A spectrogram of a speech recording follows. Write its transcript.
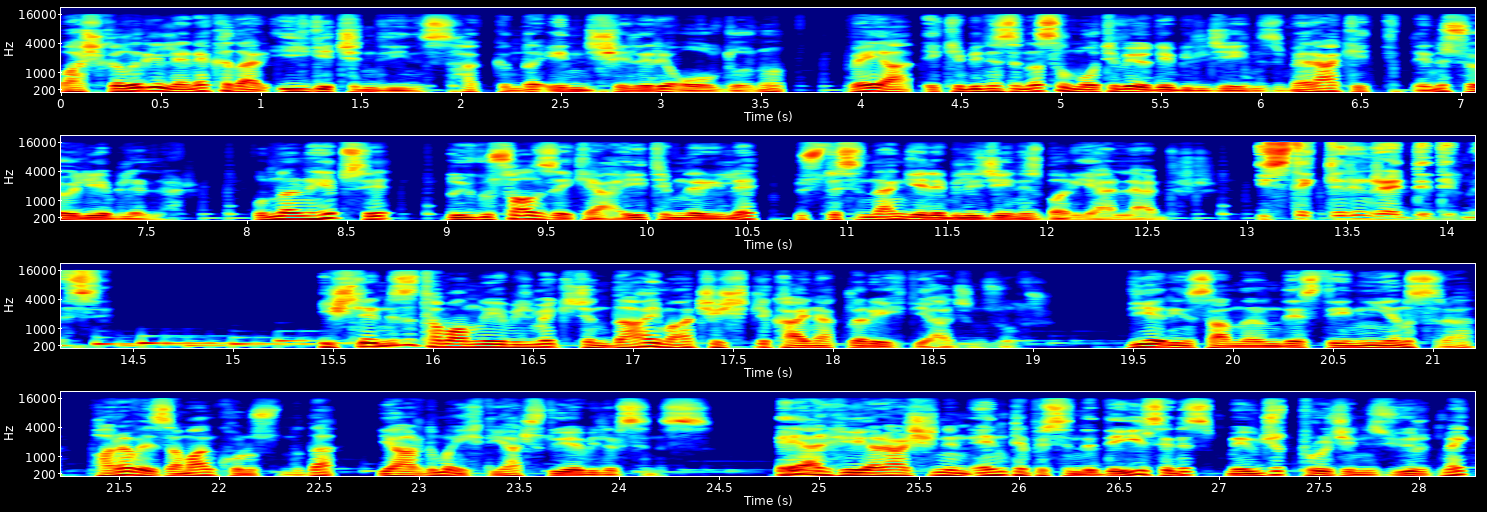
başkalarıyla ne kadar iyi geçindiğiniz hakkında endişeleri olduğunu veya ekibinizi nasıl motive edebileceğinizi merak ettiklerini söyleyebilirler. Bunların hepsi duygusal zeka eğitimleriyle üstesinden gelebileceğiniz bariyerlerdir. İsteklerin reddedilmesi. İşlerinizi tamamlayabilmek için daima çeşitli kaynaklara ihtiyacınız olur. Diğer insanların desteğinin yanı sıra para ve zaman konusunda da yardıma ihtiyaç duyabilirsiniz. Eğer hiyerarşinin en tepesinde değilseniz mevcut projenizi yürütmek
